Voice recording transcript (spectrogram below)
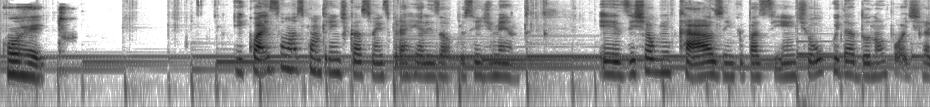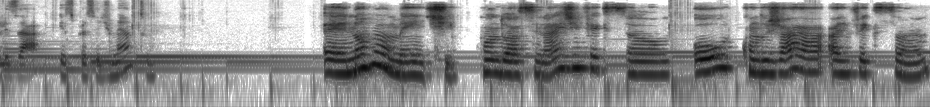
correto. E quais são as contraindicações para realizar o procedimento? Existe algum caso em que o paciente ou o cuidador não pode realizar esse procedimento? É, normalmente, quando há sinais de infecção ou quando já há a infecção,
